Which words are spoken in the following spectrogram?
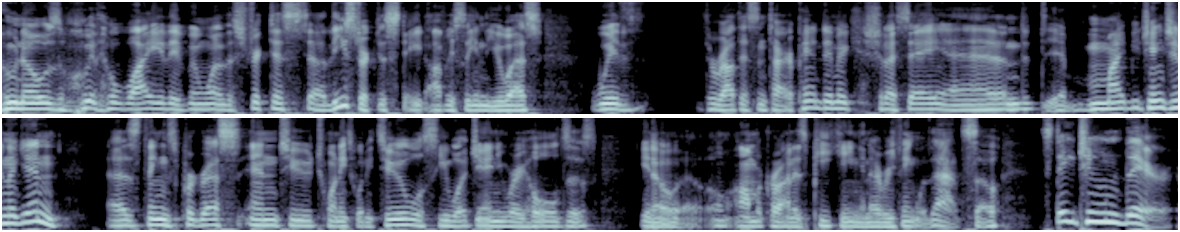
who knows with Hawaii, they've been one of the strictest, uh, the strictest state, obviously, in the U.S. with throughout this entire pandemic, should I say, and it might be changing again as things progress into 2022. We'll see what January holds as, you know, Omicron is peaking and everything with that. So stay tuned there.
